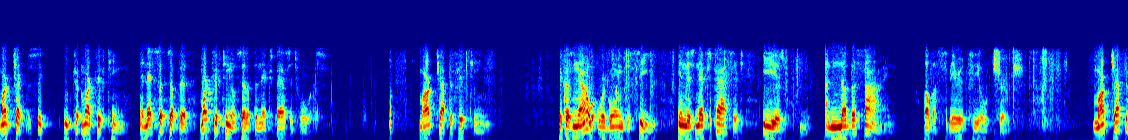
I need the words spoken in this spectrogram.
Mark chapter six, Mark 15, and that sets up the Mark 15 will set up the next passage for us. Mark chapter 15. Because now what we're going to see in this next passage is another sign of a spirit filled church. Mark chapter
